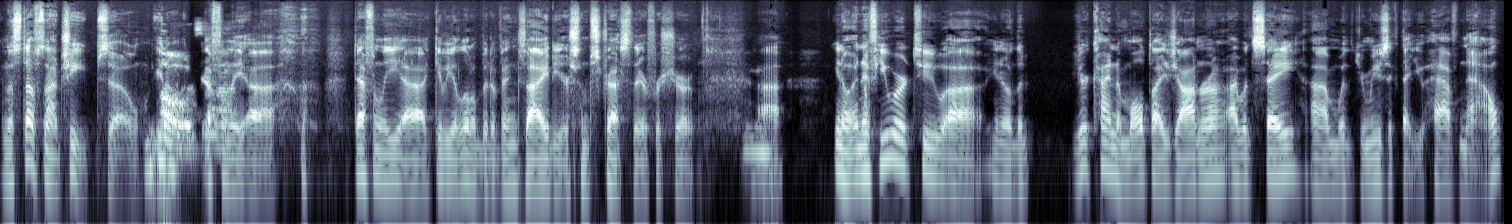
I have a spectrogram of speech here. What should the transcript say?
And the stuff's not cheap, so you No, know, it's definitely, uh, definitely uh, give you a little bit of anxiety or some stress there for sure. Mhm. Uh, you know, and if you were to, uh, you know, the you're kind of multi-genre, I would say, um, with your music that you have now.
